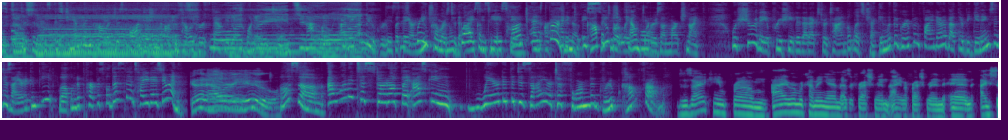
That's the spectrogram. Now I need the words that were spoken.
Purposeful Dissonance is Champlain College's audition a cappella group founded in 2018. Not only are they a new group, This but they are Rachel, newcomers to the welcome ICCA to the stage and podcast are heading to of a Competition super late Countdown. quarters on March 9th. We're sure they appreciated that extra time, but let's check in with the group and find out about their beginnings and desire to compete. Welcome to Purposeful Dissonance. How you guys doing? Good. How are you? Awesome. I wanted to start off by asking where did the desire to form the group come from? The desire came from I remember coming in as a freshman. I am a freshman, and I said,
